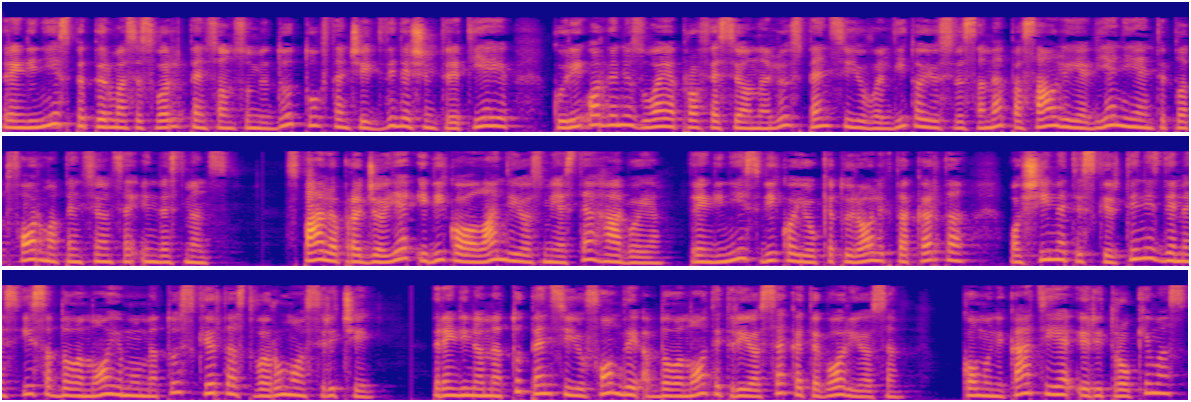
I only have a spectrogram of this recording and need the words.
Renginys pirmasis World Pension Summit 2023, kurį organizuoja profesionalius pensijų valdytojus visame pasaulyje vienijanti platforma Pensionse Investments. Spalio pradžioje įvyko Olandijos mieste Hagoje. Renginys vyko jau 14 kartą, o šįmet išskirtinis dėmesys apdovanojimų metu skirtas tvarumo sričiai. Renginio metu pensijų fondai apdovanoti trijose kategorijose - komunikacija ir įtraukimas,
